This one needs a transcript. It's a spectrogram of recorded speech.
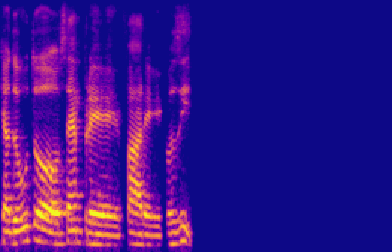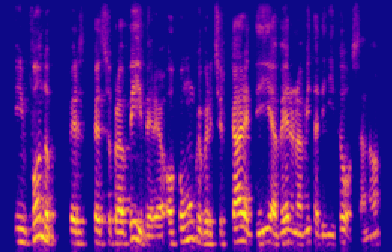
Che ha dovuto sempre fare così. In fondo per per sopravvivere o comunque per cercare di avere una vita dignitosa, no?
